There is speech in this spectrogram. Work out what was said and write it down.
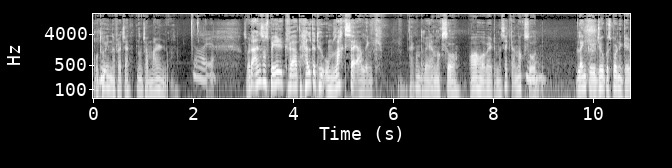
och tog in från tjänsten och. Ja, ja. Så er det en som spyr hva heldet du om laksealling. Det kan være nok så avhåverdig, men sikkert nok så mm. lenger og jobbe spørninger.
